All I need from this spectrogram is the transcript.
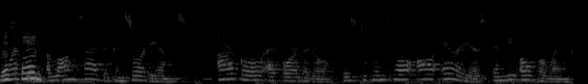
that's Working fun. alongside the consortiums, our goal at Orbital is to control all areas in the Ovalink.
